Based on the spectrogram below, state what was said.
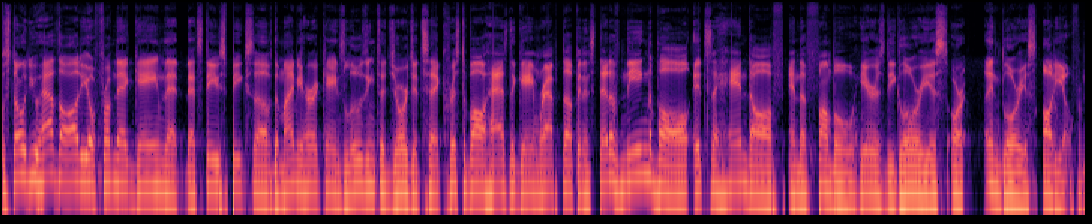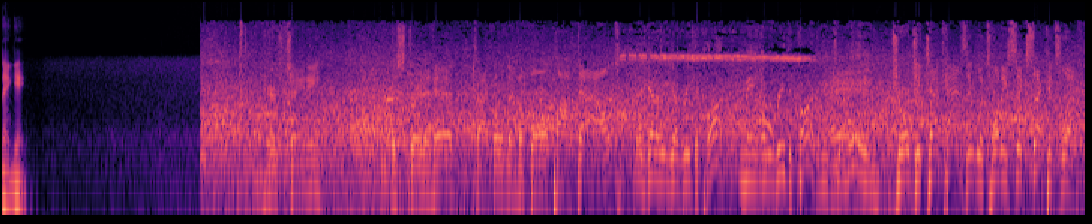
Stone, you have the audio from that game that, that Steve speaks of, the Miami Hurricanes losing to Georgia Tech. Cristobal has the game wrapped up, and instead of kneeing the ball, it's a handoff and a fumble. Here is the glorious or inglorious audio from that game. Here's Chaney, the straight ahead, tackled, and the ball popped out. You got to read the clock. I mean, read the card. I mean, to me, Georgia Tech has it with 26 seconds left.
